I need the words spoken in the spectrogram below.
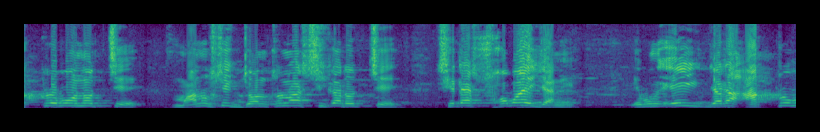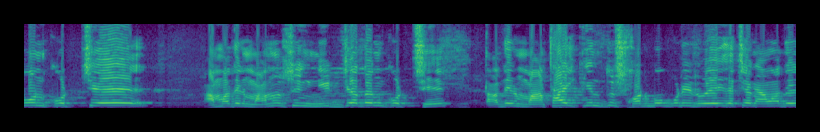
আক্রমণ হচ্ছে, মানসিক যন্ত্রণার শিকার হচ্ছে, সেটা সবাই জানে। এবং এই যারা আক্রমণ করছে, আমাদের মানসিক নির্যাতন করছে, তাদের মাথায় কিন্তু সর্বোপরি রয়ে গেছেন আমাদের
